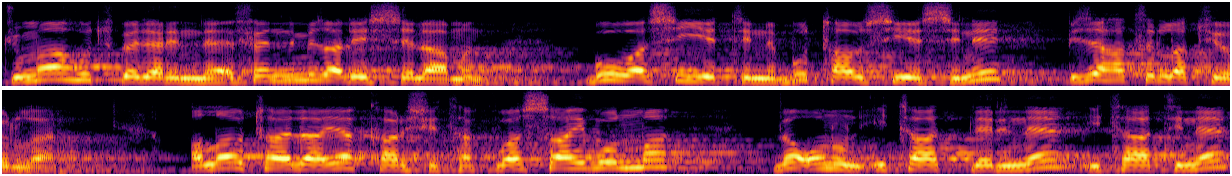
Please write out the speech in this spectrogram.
Cuma hutbelerinde Efendimiz Aleyhisselam'ın bu vasiyetini, bu tavsiyesini bize hatırlatıyorlar. Allahu Teala'ya karşı takva sahibi olmak ve onun itaatlerine, itaatine,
